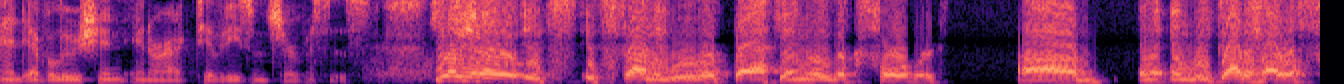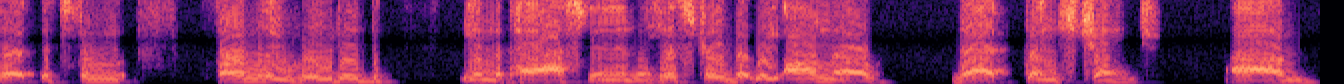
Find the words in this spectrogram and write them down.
and evolution in our activities and services. Yeah, you know, it's it's funny. We look back and we look forward, um, and, and, we've got to have a foot that's firm, firmly rooted in the past and in the history. But we all know that things change. Um,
